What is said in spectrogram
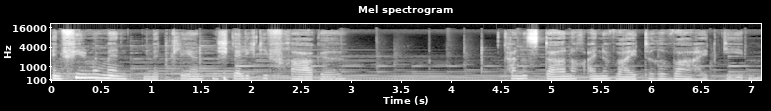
In vielen Momenten mit Klienten stelle ich die Frage, kann es da noch eine weitere Wahrheit geben?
